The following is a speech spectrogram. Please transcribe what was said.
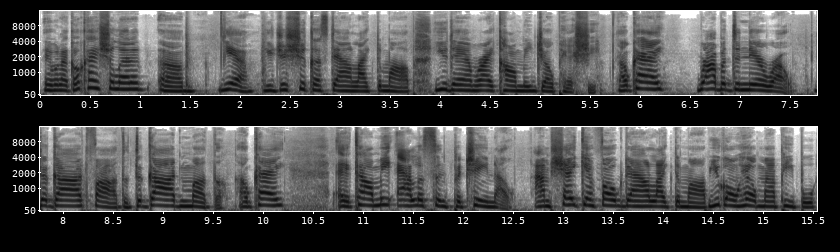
They were like, okay, Sheletta, um, yeah, you just shook us down like the mob. You damn right call me Joe Pesci, okay? Robert De Niro, the godfather, the godmother, okay? And call me Allison Pacino. I'm shaking folk down like the mob. you going to help my people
